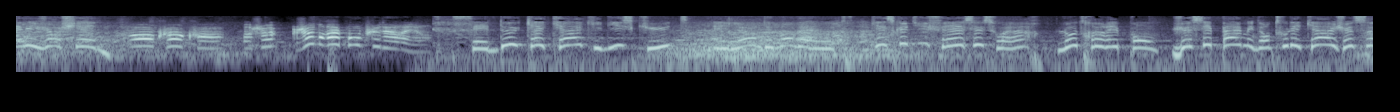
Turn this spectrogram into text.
Allez, j'enchaîne. Oh Coco, je, je ne réponds plus de rien. C'est deux cacas qui discutent et l'un demande à l'autre Qu'est-ce que tu fais ce soir? L'autre répond Je sais pas, mais dans tous les cas, je sors.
